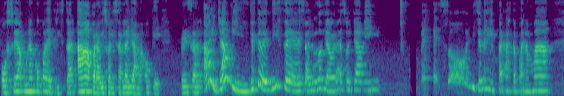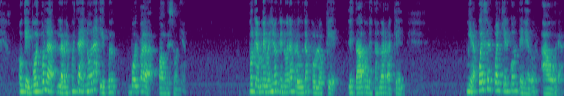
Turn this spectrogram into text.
O sea, una copa de cristal. Ah, para visualizar la llama. Ok. Pensan, ay, Yami, Dios te bendice. Saludos y abrazos, Yami. Bendiciones hasta Panamá. Ok, voy por la, respuesta de Nora y después voy para, donde Sonia. Porque me imagino que Nora pregunta por lo que le estaba contestando a Raquel. Mira, puede ser cualquier contenedor. Ahora,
